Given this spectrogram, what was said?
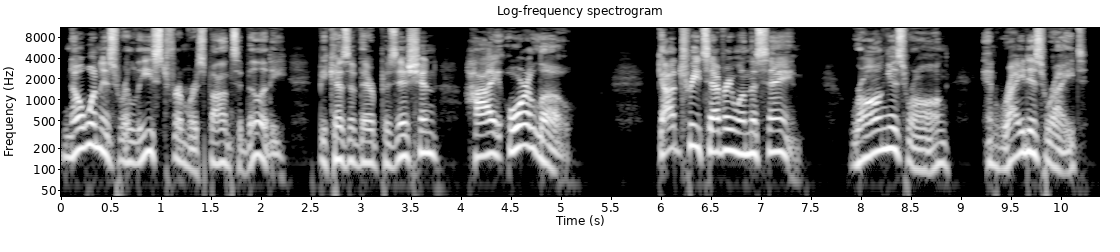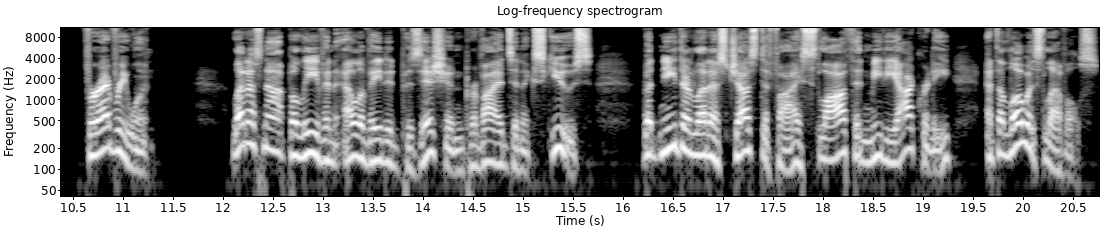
No one is released from responsibility because of their position, high or low. God treats everyone the same. Wrong is wrong, and right is right for everyone. Let us not believe an elevated position provides an excuse, but neither let us justify sloth and mediocrity at the lowest levels.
